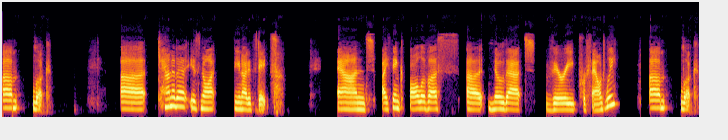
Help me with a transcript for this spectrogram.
Um, look, uh, Canada is not the United States. And I think all of us uh, know that very profoundly. Um, look,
